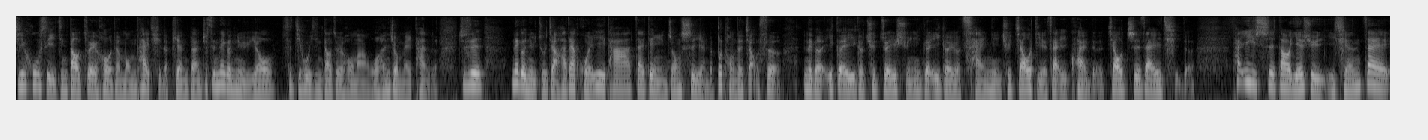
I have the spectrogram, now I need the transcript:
几乎是已经到最后的蒙太奇的片段，就是那个女优是几乎已经到最后吗？我很久没看了，就是那个女主角她在回忆她在电影中饰演的不同的角色，那个一个一个去追寻，一个一个有残影去交叠在一块的，交织在一起的。她意识到，也许以前在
